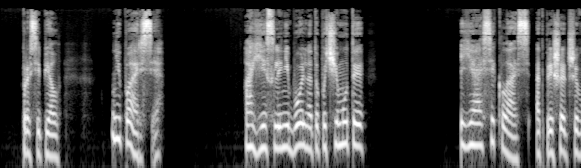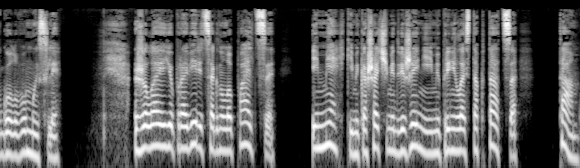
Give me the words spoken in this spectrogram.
— просипел, — «не парься. «А если не больно, то почему ты...» Я осеклась от пришедшей в голову мысли. Желая ее проверить, согнула пальцы и мягкими кошачьими движениями принялась топтаться. Там.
